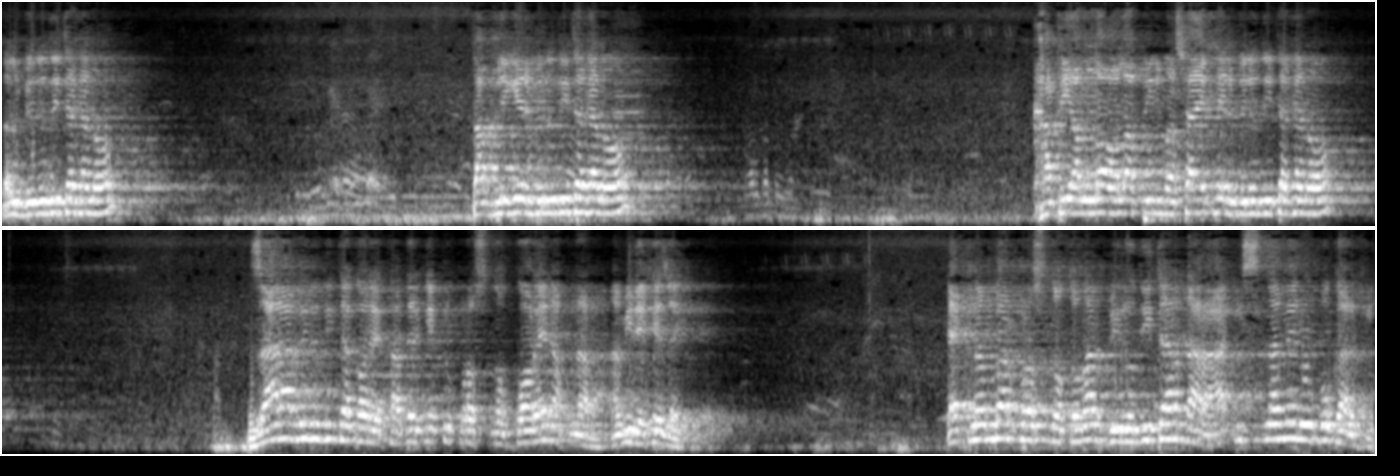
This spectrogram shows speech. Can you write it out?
তাহলে বিরোধিতা কেন? তাবলিগের বিরোধিতা কেন খাঁটি আল্লাহ পীর মাসায়েখের বিরোধিতা কেন যারা বিরোধিতা করে, তাদেরকে একটু প্রশ্ন করেন আপনারা, আমি রেখে যাই। এক নম্বর প্রশ্ন, তোমার বিরোধিতার দ্বারা ইসলামের উপকার কি?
